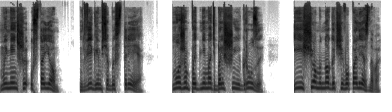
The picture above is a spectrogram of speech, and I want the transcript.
Мы меньше устаем, двигаемся быстрее, можем поднимать большие грузы и еще много чего полезного.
